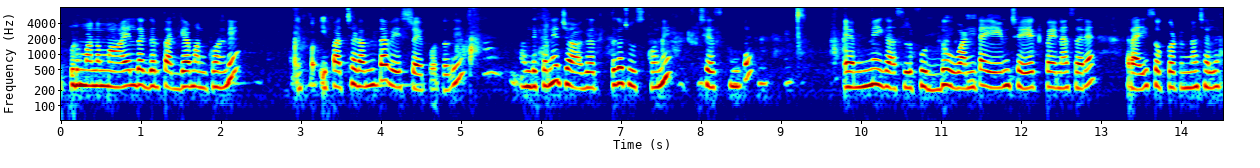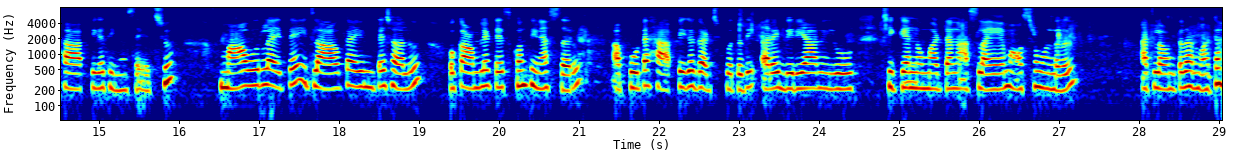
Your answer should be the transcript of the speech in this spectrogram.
ఇప్పుడు మనం ఆయిల్ దగ్గర తగ్గామనుకోండి ఈ ఈ పచ్చడి అంతా వేస్ట్ అయిపోతుంది. అందుకనే జాగ్రత్తగా చూసుకొని చేసుకుంటే ఎమ్మీగా అసలు ఫుడ్ వంట ఏం చేయకపోయినా సరే రైస్ ఒక్కటి ఉన్నా చాలా హ్యాపీగా తినేసేయచ్చు. మా ఊర్లో అయితే ఇట్లా ఆవకాయ ఉంటే చాలు ఒక ఆమ్లెట్ వేసుకొని తినేస్తారు. ఆ పూట హ్యాపీగా గడిచిపోతుంది. అరే బిర్యానీలు చికెన్ మటన్ అసలు ఏం అవసరం ఉండదు. అట్లా ఉంటుంది అనమాట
